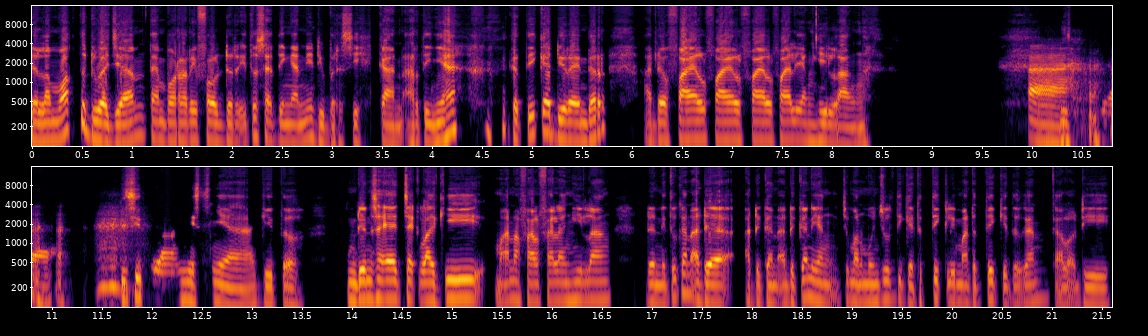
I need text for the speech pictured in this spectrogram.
Dalam waktu dua jam, temporary folder itu settingannya dibersihkan. Artinya, ketika di render ada file-file file-file yang hilang. Ah. Di situ misnya gitu. Kemudian saya cek lagi mana file-file yang hilang dan itu kan ada adegan-adegan yang cuma muncul tiga detik, lima detik gitu kan. Kalau di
